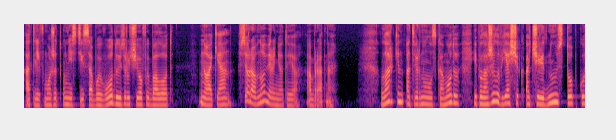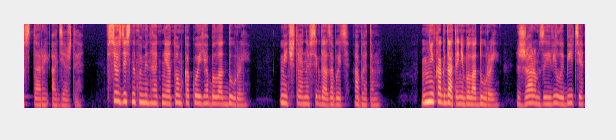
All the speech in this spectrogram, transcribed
Отлив может унести с собой воду из ручьев и болот, но океан все равно вернет ее обратно». Ларкин отвернулась к комоду и положила в ящик очередную стопку старой одежды. Все здесь напоминает мне о том, какой я была дурой. мечтая навсегда забыть об этом. «Никогда ты не была дурой!» — с жаром заявила Бити,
